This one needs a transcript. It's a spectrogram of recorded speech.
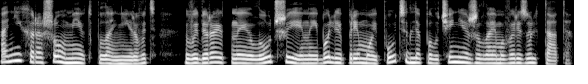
Они хорошо умеют планировать, выбирают наилучший и наиболее прямой путь для получения желаемого результата.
